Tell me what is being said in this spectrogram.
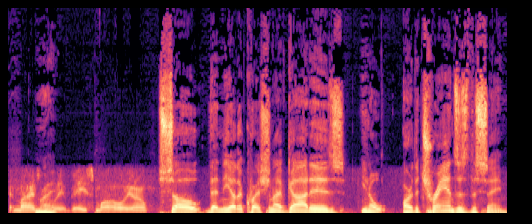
And mine's Right. really a base model, you know. So then the other question I've got is, you know, are the transes the same?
